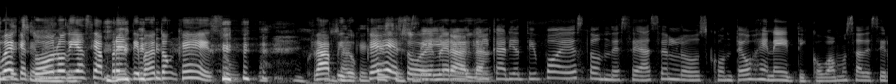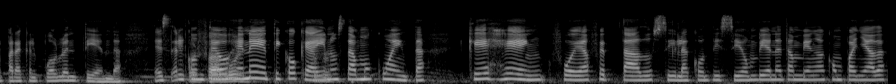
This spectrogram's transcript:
ves que todos los días se aprende y ¿qué es eso? Rápido, ¿qué, es eso, Esmeralda? El, cariotipo es donde se hacen los conteos genéticos, vamos a decir, para que el pueblo entienda. Es el conteo genético que ahí nos damos cuenta qué gen fue afectado si la condición viene también acompañada,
